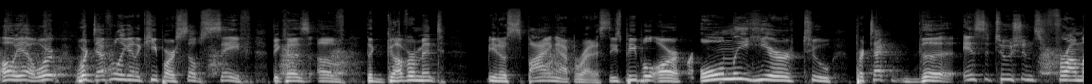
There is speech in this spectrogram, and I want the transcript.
oh, yeah, we're, we're definitely going to keep ourselves safe because of the government you know spying apparatus these people are only here to protect the institutions from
